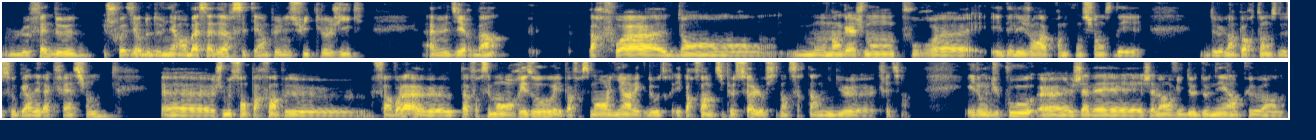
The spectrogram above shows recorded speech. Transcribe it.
le fait de choisir de devenir ambassadeur, c'était un peu une suite logique à me dire, ben, parfois dans mon engagement pour aider les gens à prendre conscience des, de l'importance de sauvegarder la création. Euh, je me sens parfois un peu, enfin voilà, euh, pas forcément en réseau et pas forcément en lien avec d'autres, et parfois un petit peu seul aussi dans certains milieux euh, chrétiens. Et donc du coup, j'avais j'avais envie de donner un peu un,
